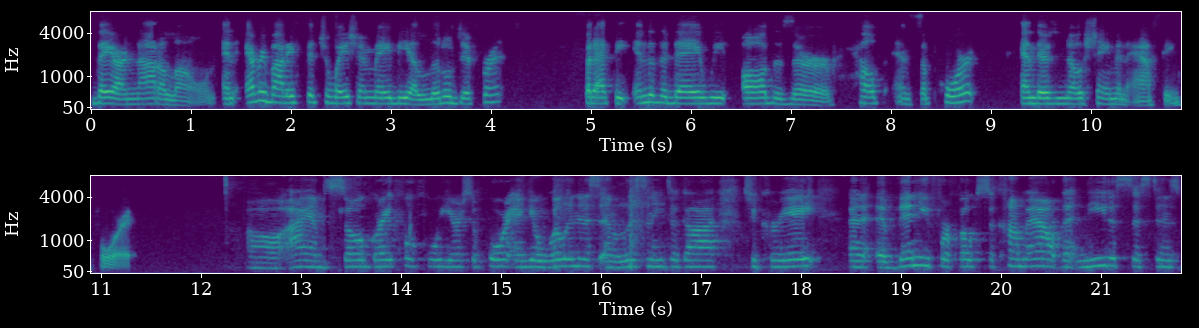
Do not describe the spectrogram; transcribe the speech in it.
they are not alone. And everybody's situation may be a little different, but at the end of the day, we all deserve help and support, and there's no shame in asking for it. Oh, I am so grateful for your support and your willingness and listening to God to create a, a, venue for folks to come out that need assistance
